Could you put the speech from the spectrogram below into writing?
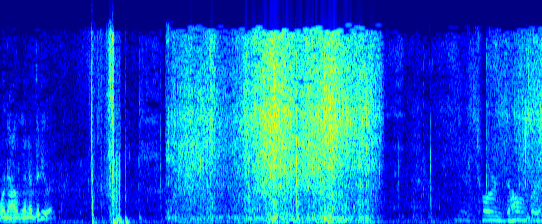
We're now going to video it. Here's towards the home first.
